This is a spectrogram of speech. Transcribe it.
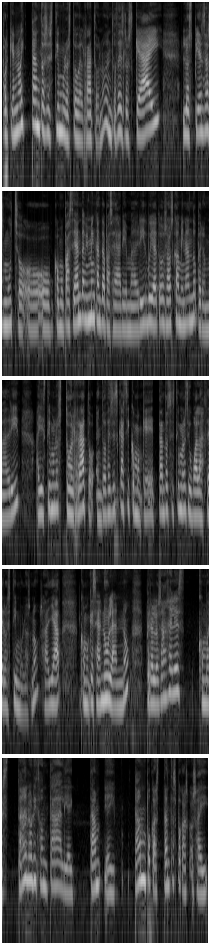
porque no hay tantos estímulos todo el rato, ¿no? Entonces los que hay los piensas mucho o, como paseante, a mí me encanta pasear y en Madrid voy a todos lados caminando, pero en Madrid hay estímulos todo el rato, entonces es casi como que tantos estímulos igual a cero estímulos, ¿no? O sea, ya como que se anulan, ¿no? Pero Los Ángeles, como es tan horizontal y hay tan, y hay tan pocas, tantas pocas cosas, hay,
